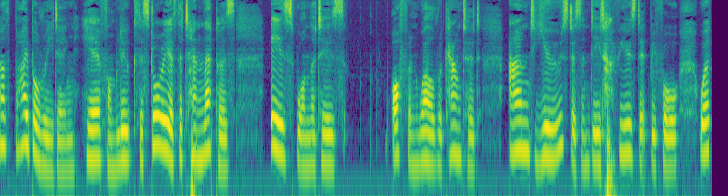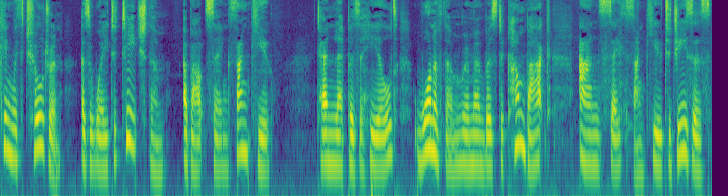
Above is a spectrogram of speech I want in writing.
Now, the Bible reading here from Luke, the story of the ten lepers, is one that is often well recounted and used, as indeed I've used it before, working with children as a way to teach them about saying thank you. Ten lepers are healed, one of them remembers to come back and say thank you to Jesus.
